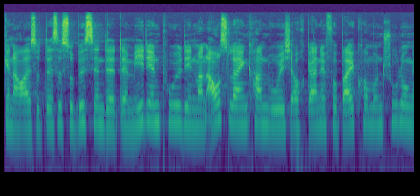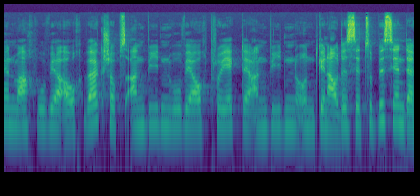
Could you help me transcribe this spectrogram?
genau, also das ist so ein bisschen der, der Medienpool, den man ausleihen kann, wo ich auch gerne vorbeikomme und Schulungen mache, wo wir auch Workshops anbieten, wo wir auch Projekte anbieten. Und genau, das ist jetzt so ein bisschen der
